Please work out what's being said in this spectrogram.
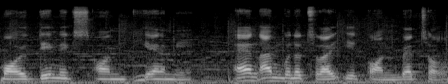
more damage on the enemy and I'm gonna try it on battle.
